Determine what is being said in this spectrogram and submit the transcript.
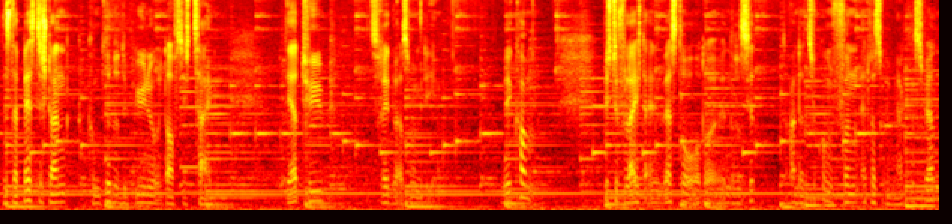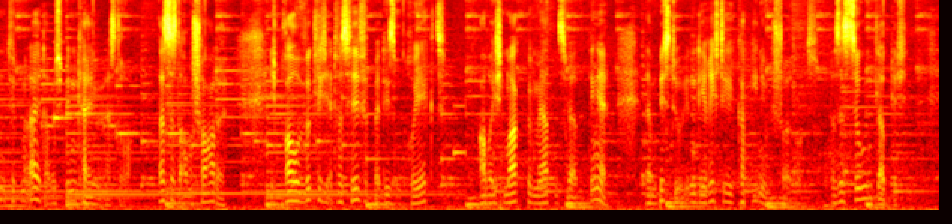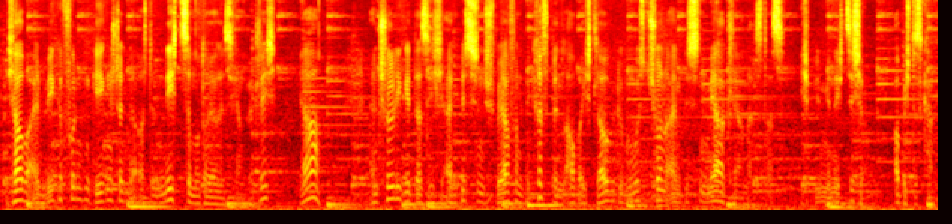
dass der beste Stand kommt hinter die Bühne und darf sich zeigen. Der Typ, jetzt reden wir erstmal mit ihm. Willkommen. Bist du vielleicht ein Investor oder interessiert an der Zukunft von etwas Bemerkenswerten? Tut mir leid, aber ich bin kein Investor. Das ist aber schade. Ich brauche wirklich etwas Hilfe bei diesem Projekt, aber ich mag bemerkenswerte Dinge. Dann bist du in die richtige Kabine gesteuert. Das ist so unglaublich. Ich habe einen Weg gefunden, Gegenstände aus dem Nichts zu materialisieren. Wirklich? Ja. Entschuldige, dass ich ein bisschen schwer von Begriff bin, aber ich glaube, du musst schon ein bisschen mehr erklären als das. Ich bin mir nicht sicher, ob ich das kann.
